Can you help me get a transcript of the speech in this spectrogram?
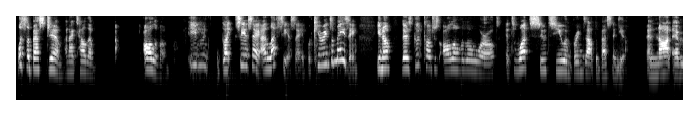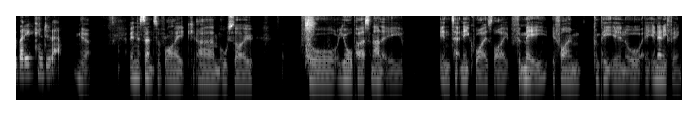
what's the best gym, and I tell them all of them. Even like CSA, I left CSA, but Kirian's amazing. You know, there's good coaches all over the world. It's what suits you and brings out the best in you, and not everybody can do that. Yeah. In the sense of like um also for your personality in technique wise, like for me, if I'm competing or in anything,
